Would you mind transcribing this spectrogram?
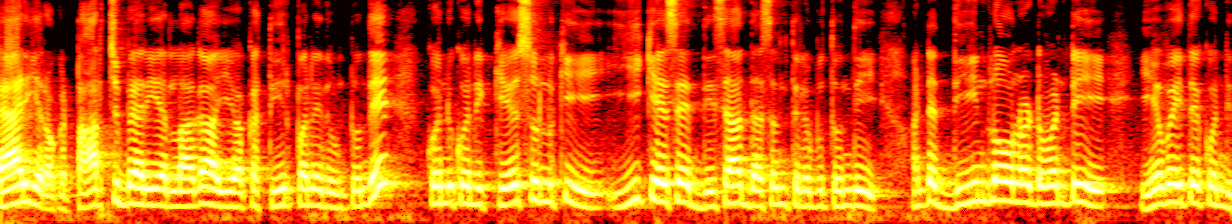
బ్యారియర్ ఒక టార్చ్ బ్యారియర్ లాగా ఈ యొక్క తీర్పు అనేది ఉంటుంది. కొన్ని కొన్ని కేసులకి ఈ కేసే దిశ దశను తెలుపుతుంది. అంటే దీనిలో ఉన్నటువంటి ఏవైతే కొన్ని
